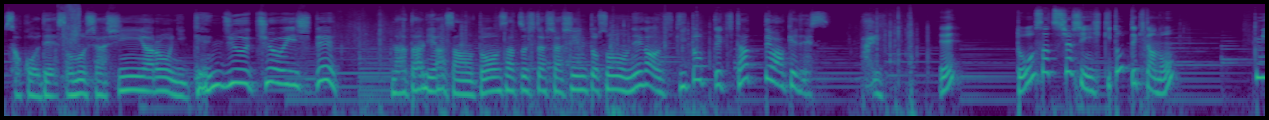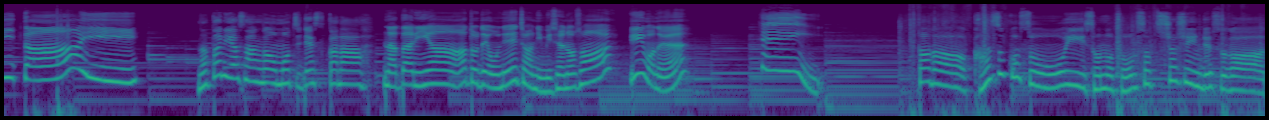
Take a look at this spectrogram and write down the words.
そこでその写真野郎に厳重注意して、ナタリアさんを盗撮した写真とそのネガを引き取ってきたってわけです。はい。え？盗撮写真引き取ってきたの？見たい。ナタリアさんがお持ちですから、ナタリア、後でお姉ちゃんに見せなさい。いいわね。ただ、数こそ多いその盗撮写真ですが、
